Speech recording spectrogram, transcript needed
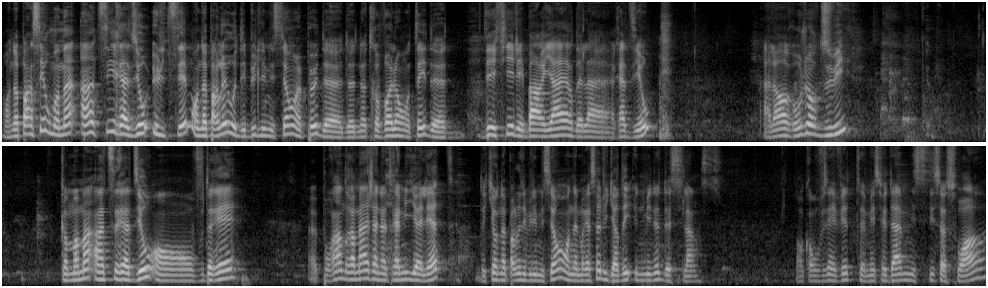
On a pensé au moment anti-radio ultime. On a parlé au début de l'émission un peu de, de notre volonté de défier les barrières de la radio. Alors aujourd'hui, comme moment anti-radio, on voudrait, euh, pour rendre hommage à notre amie Yolette, de qui on a parlé au début de l'émission, on aimerait ça lui garder une minute de silence. Donc, on vous invite, messieurs, dames, ici ce soir,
